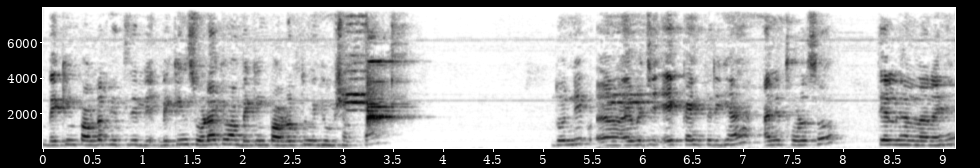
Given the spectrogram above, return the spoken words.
बेकिंग पावडर घेतलेली बेकिंग सोडा किंवा बेकिंग पावडर तुम्ही घेऊ शकता. दोन्ही ऐवजी एक काहीतरी घ्या आणि थोडंसं तेल घालणार आहे.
